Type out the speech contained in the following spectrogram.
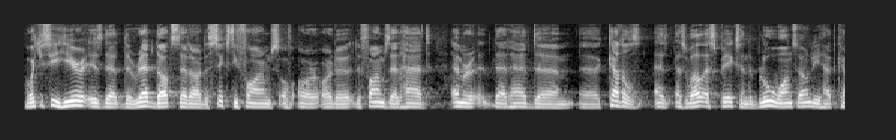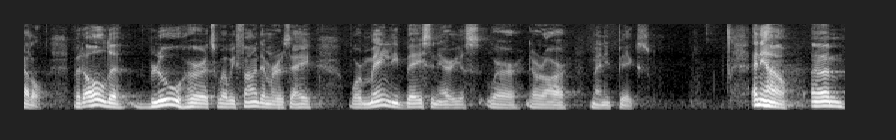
What you see here is that the red dots that are the 60 farms of, or, or the, the farms that had, that had um, uh, cattle as, as well as pigs, and the blue ones only had cattle. But all the blue herds where we found MRSA were mainly based in areas where there are many pigs. Anyhow, um,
